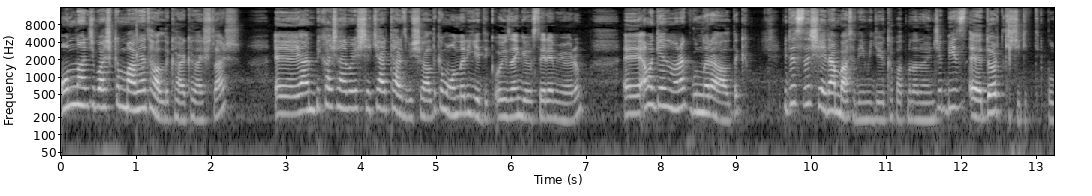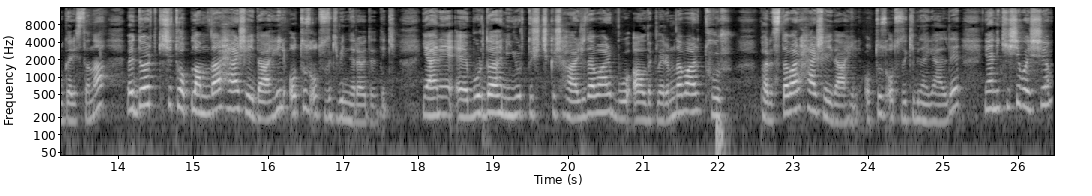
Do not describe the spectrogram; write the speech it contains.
Onun harici başka magnet aldık arkadaşlar. Ee, yani birkaç tane böyle şeker tarzı bir şey aldık ama onları yedik. O yüzden gösteremiyorum. Ee, ama genel olarak bunları aldık. Bir de size şeyden bahsedeyim videoyu kapatmadan önce. Biz e, 4 kişi gittik Bulgaristan'a ve 4 kişi toplamda her şey dahil 30-32 bin lira ödedik. Yani e, burada hani yurt dışı çıkış harcı da var, bu aldıklarım da var, tur parası da var, her şey dahil 30-32 bine geldi. Yani kişi başı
